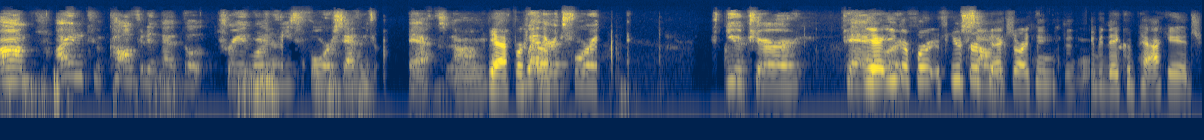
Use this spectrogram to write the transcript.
Um, I am confident that they'll trade one of these four seventh round picks. Um, yeah, for whether sure. it's for a future pick. Yeah, either for future some- picks or I think that maybe they could package.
